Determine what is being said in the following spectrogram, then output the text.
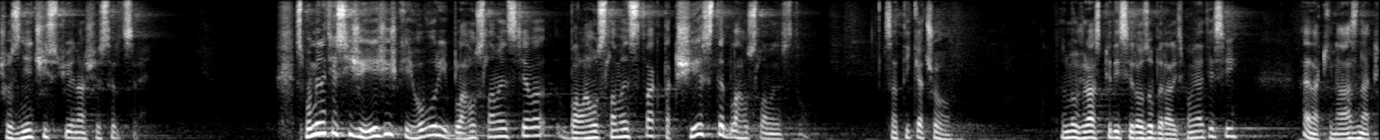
čo znečistuje naše srdce. Spomínate si, že Ježiš, keď hovorí blahoslavenstvách, tak šieste blahoslavenstvo sa týka čoho? To sme už raz kedy si rozoberali. Spomínate si? To taký náznak.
